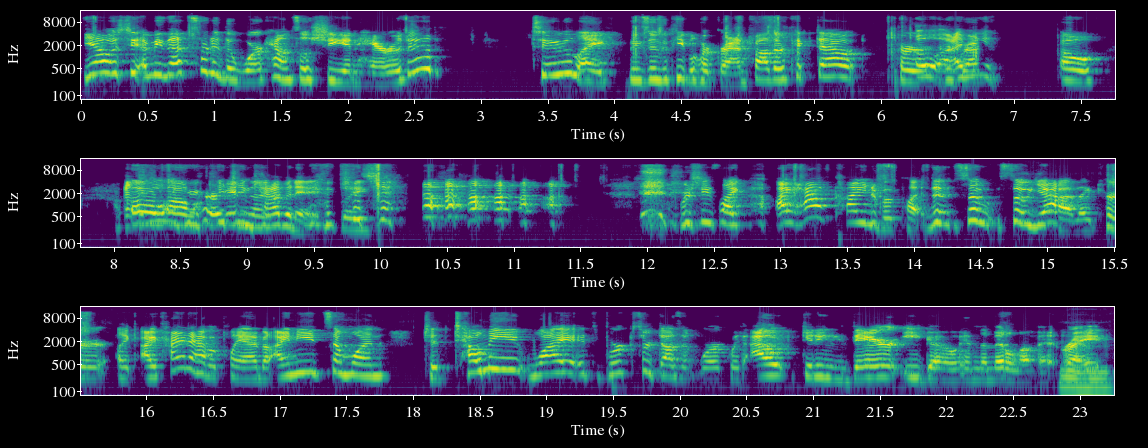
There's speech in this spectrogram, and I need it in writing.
Yeah, well, she, I mean, that's sort of the war council she inherited, too. Like, these are the people her grandfather picked out. Her, Oh, her I gran- mean, oh, I oh, mean, like oh, her kitchen the- cabinet. Like, where she's like, I have kind of a plan. So, so yeah, like her, like I kind of have a plan, but I need someone to tell me why it works or doesn't work without getting their ego in the middle of it, mm-hmm. right?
